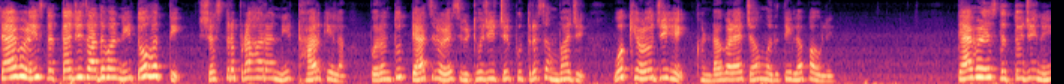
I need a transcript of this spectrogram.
त्यावेळीच दत्ताजी जाधवांनी तो हत्ती शस्त्रप्रहारांनी ठार केला. परंतु त्याच वेळेस विठोजीचे पुत्र संभाजी व खेळोजी हे खंडागळ्याच्या मदतीला पावले. त्यावेळेस दत्तोजीने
